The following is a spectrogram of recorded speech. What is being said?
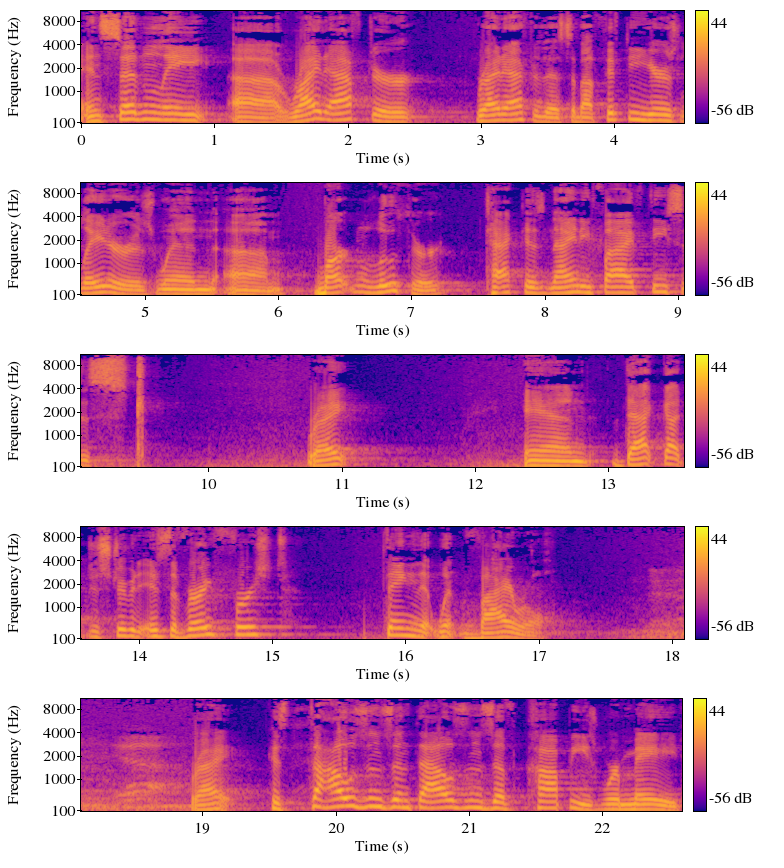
And suddenly, uh, right after right after this, about 50 years later, is when um, Martin Luther tacked his 95 thesis, right? And that got distributed. It's the very first thing that went viral. Yeah. Right? Because thousands and thousands of copies were made.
